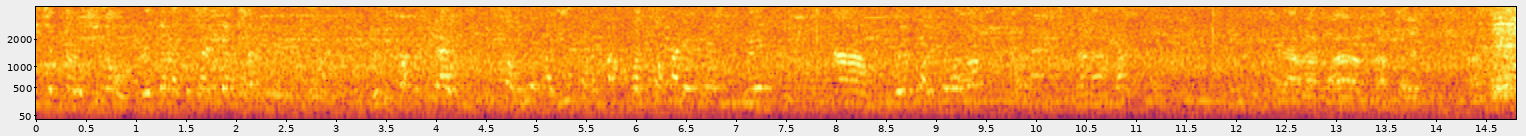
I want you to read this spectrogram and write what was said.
Egyptology now, where's the message of redemption? With the prophecy, of some hope of you coming back on top of this, this great, um, what you call it, you know, you understand? Yeah, um, um, that's it. That's it.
